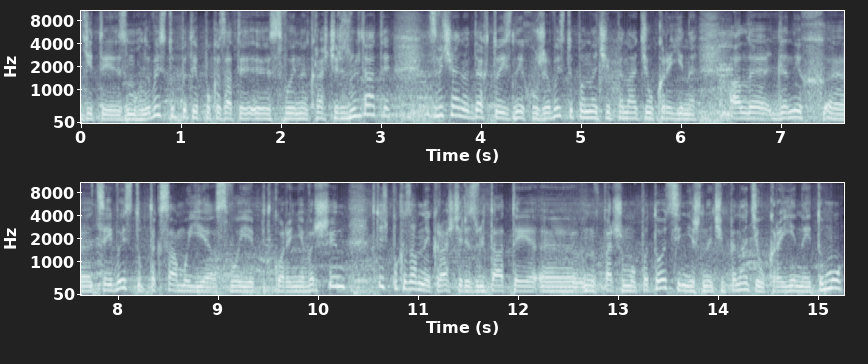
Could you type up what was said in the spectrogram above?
діти змогли виступити, показати е, свої найкращі результати. Звичайно, дехто із них вже виступив на чемпіонаті України, але для них е, цей виступ так само є своє підкорення вершин. Хтось показав найкращі результати в першому потоці ніж на чемпіонаті України. І тому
